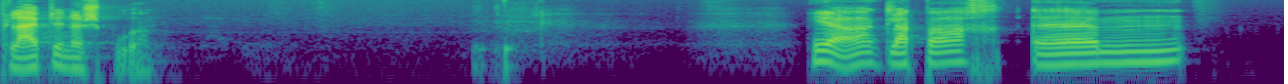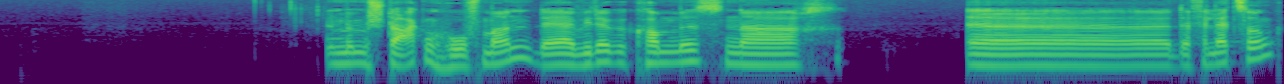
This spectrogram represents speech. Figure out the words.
bleibt in der Spur. Ja, Gladbach ähm, mit einem starken Hofmann, der wiedergekommen ist nach äh, der Verletzung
